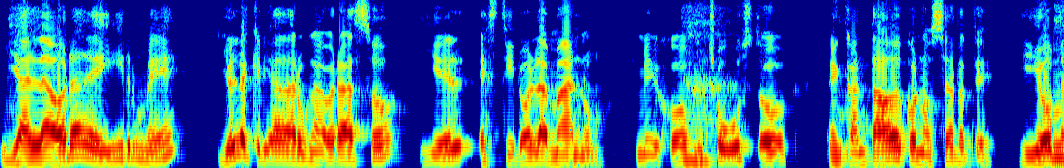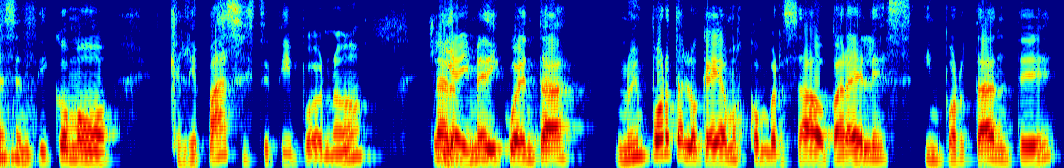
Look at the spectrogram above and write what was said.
Y a la hora de irme, yo le quería dar un abrazo y él estiró la mano. Me dijo, mucho gusto, encantado de conocerte. Y yo me sentí como, ¿qué le pasa a este tipo, no? Y ahí me di cuenta, no importa lo que hayamos conversado, para él es importante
